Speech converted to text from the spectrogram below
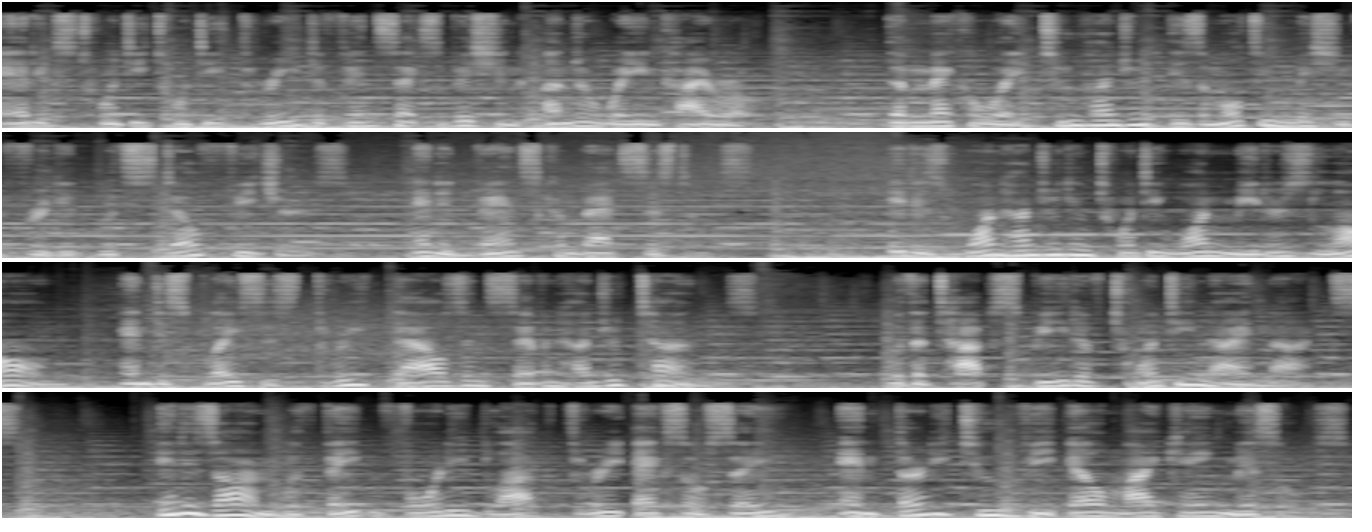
EDEX 2023 defense exhibition underway in Cairo. The MEKO 200 is a multi-mission frigate with stealth features and advanced combat systems. It is 121 meters long and displaces 3,700 tons with a top speed of 29 knots. It is armed with Dayton 40 Block 3 Exocet and 32 VL Mycane missiles,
